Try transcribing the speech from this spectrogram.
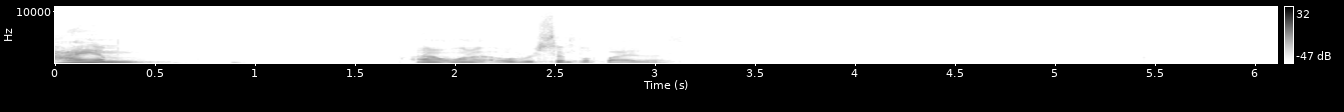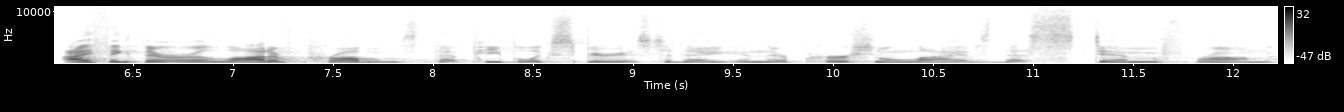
I am, I don't want to oversimplify this. I think there are a lot of problems that people experience today in their personal lives that stem from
